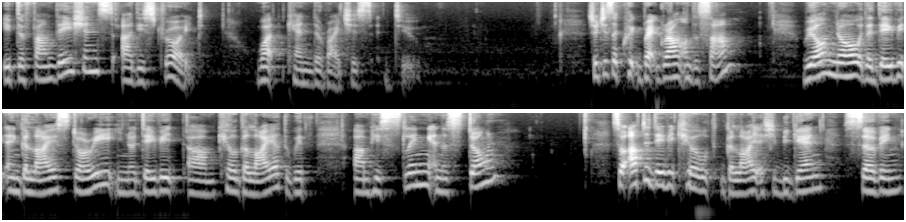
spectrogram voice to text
If the foundations are destroyed, what can the righteous do? So, just a quick background on the psalm. We all know the David and Goliath story. You know, David um, killed Goliath with um, his sling and a stone. So, after David killed Goliath, he began serving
